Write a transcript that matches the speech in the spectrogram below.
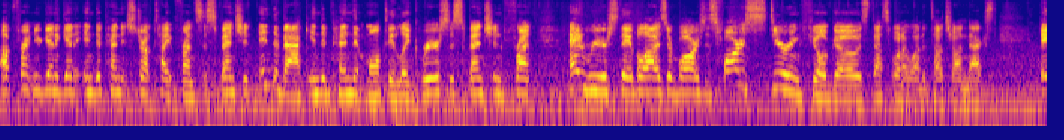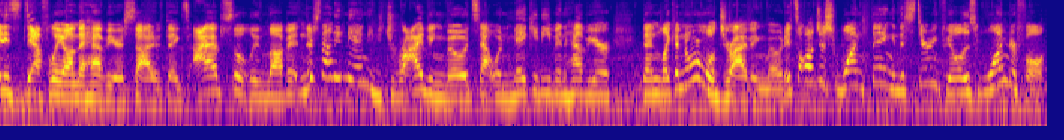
Up front, you're gonna get an independent strut type front suspension. In the back, independent multi-link rear suspension, front and rear stabilizer bars. As far as steering feel goes, that's what I want to touch on next it is definitely on the heavier side of things. I absolutely love it. And there's not even any driving modes that would make it even heavier than like a normal driving mode. It's all just one thing and the steering feel is wonderful.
